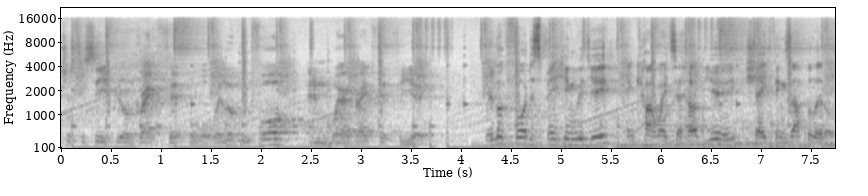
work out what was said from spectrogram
just to see if you're a great fit for what we're looking for and we're a great fit for you. We look forward to speaking with you and can't wait to help you shake things up a little.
